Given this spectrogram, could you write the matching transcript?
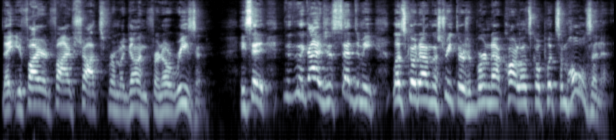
that you fired five shots from a gun for no reason. He said, The guy just said to me, Let's go down the street. There's a burned out car. Let's go put some holes in it.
